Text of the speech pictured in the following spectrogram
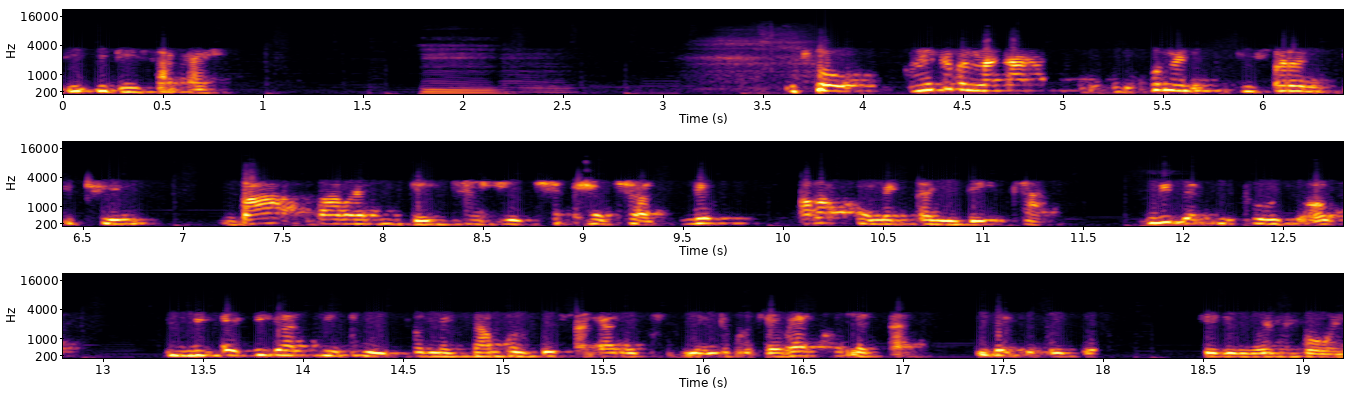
di isa kae so ga ke bona ka go na le difference between ba ba ba di data hatchers le ba ba collectang data with the people of illegal people for example this like a recruitment because ba collect that with the people of getting work boy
